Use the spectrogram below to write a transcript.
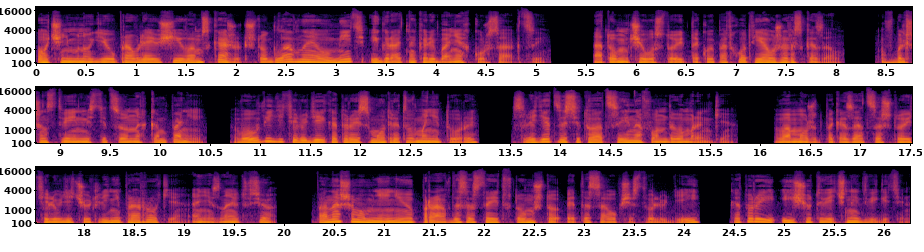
Очень многие управляющие вам скажут, что главное – уметь играть на колебаниях курса акций. О том, чего стоит такой подход, я уже рассказал. В большинстве инвестиционных компаний вы увидите людей, которые смотрят в мониторы, следят за ситуацией на фондовом рынке. Вам может показаться, что эти люди чуть ли не пророки, они знают все. По нашему мнению, правда состоит в том, что это сообщество людей, которые ищут вечный двигатель.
